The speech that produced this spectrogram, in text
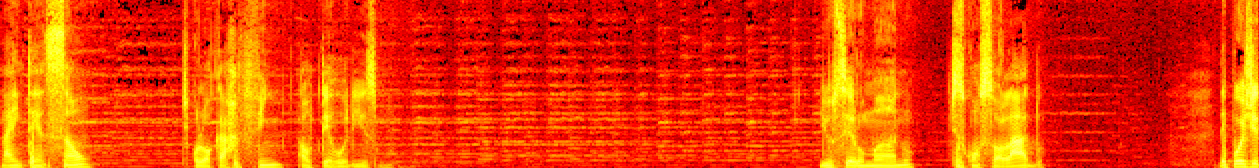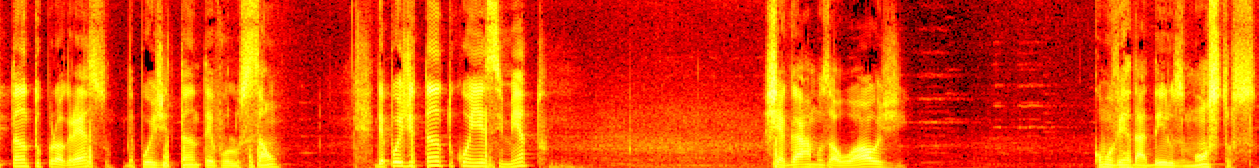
na intenção de colocar fim ao terrorismo. E o ser humano, desconsolado, depois de tanto progresso, depois de tanta evolução, depois de tanto conhecimento, chegarmos ao auge como verdadeiros monstros,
